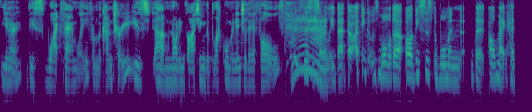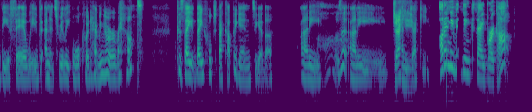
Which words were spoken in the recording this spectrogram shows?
You know, this white family from the country is um, not inviting the black woman into their fold. I don't it's necessarily that though. I think it was more the oh, this is the woman that old mate had the affair with, and it's really awkward having her around because they they hooked back up again together. Annie, what was it Annie? Jackie. Annie Jackie. I don't even think they broke up.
